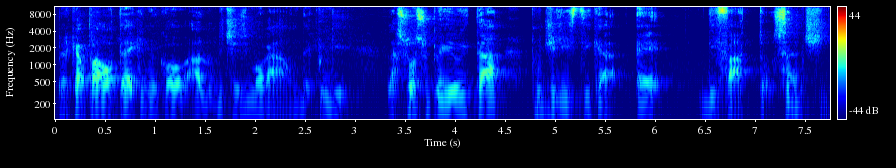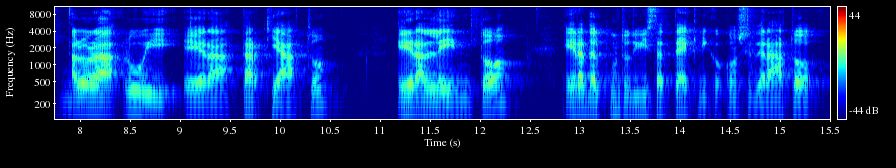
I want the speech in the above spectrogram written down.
per KO tecnico all'undicesimo round e quindi la sua superiorità pugilistica è di fatto sancita. Allora, lui era tarchiato, era lento, era dal punto di vista tecnico considerato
